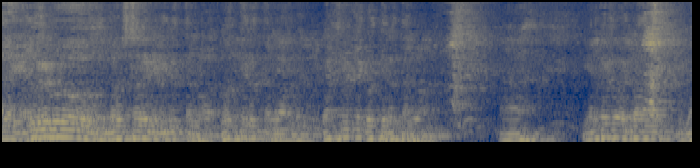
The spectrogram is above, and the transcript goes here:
ಅಲ್ಲ, ಎಲ್ರಿಗೂ ಲವ್ ಸ್ಟೋರಿ ಇರುತ್ತಲ್ವ ಗೊತ್ತಿರುತ್ತಲ್ವ? ಡೆಫಿನೆಟ್ಲಿ ಗೊತ್ತಿರುತ್ತಲ್ವ? ಎಲ್ರಿಗೂ ಎಲ್ಲ, ಈಗ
